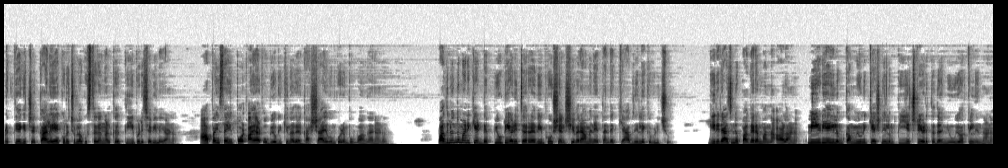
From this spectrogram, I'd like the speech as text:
പ്രത്യേകിച്ച് കലയെക്കുറിച്ചുള്ള പുസ്തകങ്ങൾക്ക് തീ പിടിച്ച വിലയാണ്. ആ പൈസ ഇപ്പോൾ അയാൾ ഉപയോഗിക്കുന്നത് കഷായവും കുഴമ്പും വാങ്ങാനാണ്. പതിനൊന്ന് മണിക്ക് ഡെപ്യൂട്ടി എഡിറ്റർ രവിഭൂഷൺ ശിവരാമനെ തന്റെ ക്യാബിനിലേക്ക് വിളിച്ചു. ഗിരിരാജിന് പകരം വന്ന ആളാണ്. മീഡിയയിലും കമ്മ്യൂണിക്കേഷനിലും പി എച്ച് ഡി എടുത്തത് ന്യൂയോർക്കിൽ നിന്നാണ്.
